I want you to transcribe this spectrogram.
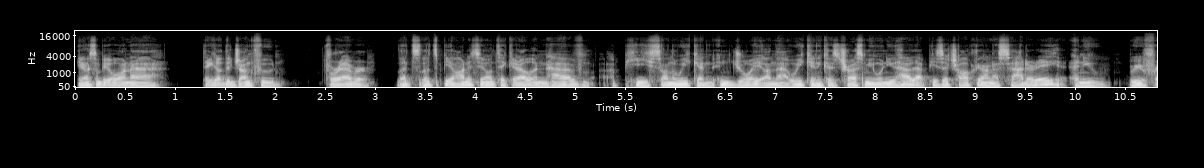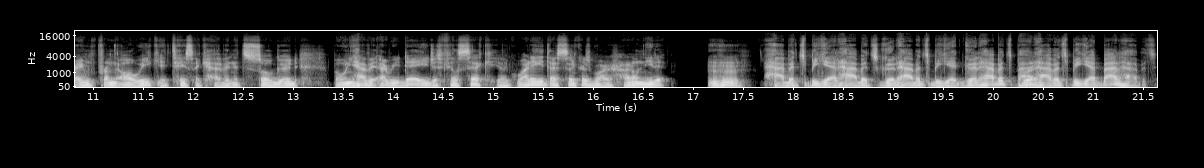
You know, some people want to take out the junk food forever. Let's let's be honest, you know, take it out and have a piece on the weekend. Enjoy on that weekend. Because trust me, when you have that piece of chocolate on a Saturday and you refrain from it all week, it tastes like heaven. It's so good. But when you have it every day, you just feel sick. You're like, why do you eat that Snickers bar? I don't need it. Mm-hmm. Habits beget habits. Good habits beget good habits. Bad Right. habits beget bad habits.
